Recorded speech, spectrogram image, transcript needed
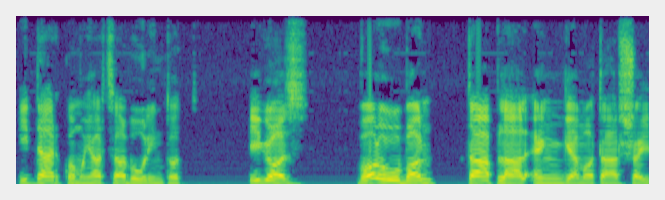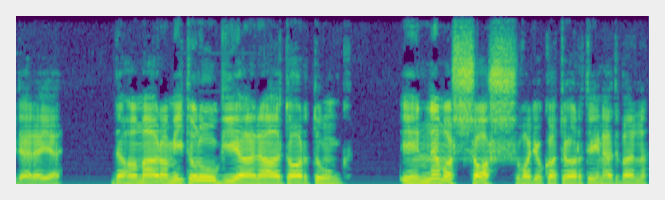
Iddár komoly arccal bólintott. Igaz, valóban táplál engem a társaid ereje. De ha már a mitológiánál tartunk, én nem a sas vagyok a történetben,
